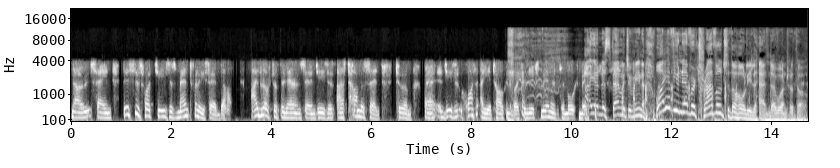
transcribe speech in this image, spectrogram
now saying this is what Jesus meant when he said that. I'd love to have been there and saying, Jesus, as Thomas said to him, uh, Jesus, what are you talking about? Can you explain it to more to me? I understand what you mean. Why have you never travelled to the Holy Land, I wonder, though?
